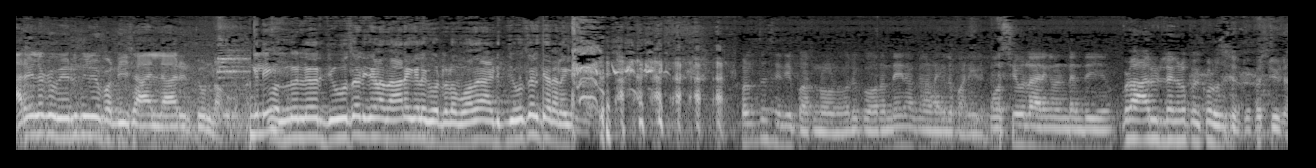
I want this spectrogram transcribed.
ആരെങ്കിലൊക്കെ വരുന്നില്ല പ്രതീക്ഷ? എല്ലാവരും അടുത്തും ഉണ്ടാവും ഒന്നുമില്ല ഒരു ജ്യൂസ് അടിക്കണം നാരെങ്കിലും കൂട്ടണം. പോകാൻ അടി ജ്യൂസ് അടിക്കാനാണെങ്കിൽ ഇപ്പോഴത്തെ സ്ഥിതി പറഞ്ഞോളൂ ഒരു ക്വാറന്റൈൻ ഒക്കെ ആണെങ്കിൽ പണി പോസിറ്റീവ് ആരെങ്കിലും ഉണ്ട് എന്ത് ചെയ്യും? ഇവിടെ ആരും ഇല്ലെങ്കിൽ പോയിക്കോളൂ. പറ്റൂല.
